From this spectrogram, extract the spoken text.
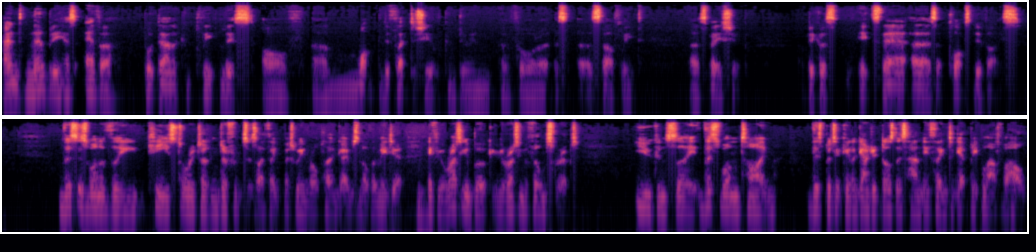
And nobody has ever put down a complete list of um, what the deflector shield can do in, uh, for a, a, a Starfleet uh, spaceship because it's there as a plot device. This is one of the key storytelling differences, I think, between role playing games and other media. Mm. If you're writing a book, if you're writing a film script, you can say, this one time, this particular gadget does this handy thing to get people out of a hole.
